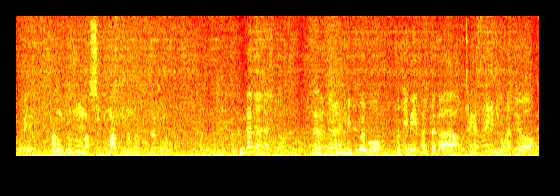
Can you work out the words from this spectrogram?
이거 왜, 방금 요즘 막 19만 이런 건 그렇게 보니까 벌써 오셨어요? 그 금강면 아시죠? 네. 금강면님이 그걸 뭐, 저때 매입하시다가, 뭐, 자기가 쓰레기 직업을 한대요. 네.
